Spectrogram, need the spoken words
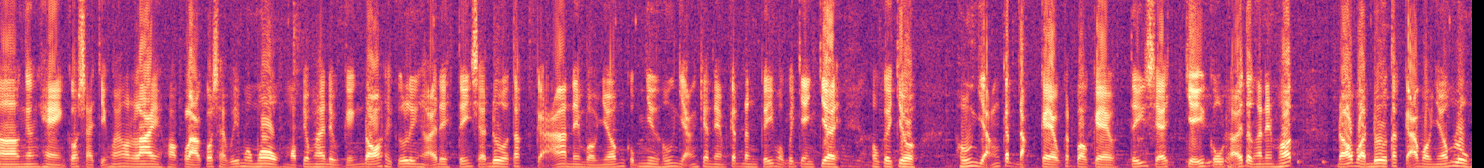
Ờ, ngân hàng có xài chuyển khoản online hoặc là có xài ví Momo, một trong hai điều kiện đó thì cứ liên hệ đi. Tiến sẽ đưa tất cả anh em vào nhóm cũng như hướng dẫn cho anh em cách đăng ký một cái trang chơi. Ok chưa? Hướng dẫn cách đặt kèo, cách vào kèo. Tiến sẽ chỉ cụ thể từng anh em hết. Đó, và đưa tất cả vào nhóm luôn.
